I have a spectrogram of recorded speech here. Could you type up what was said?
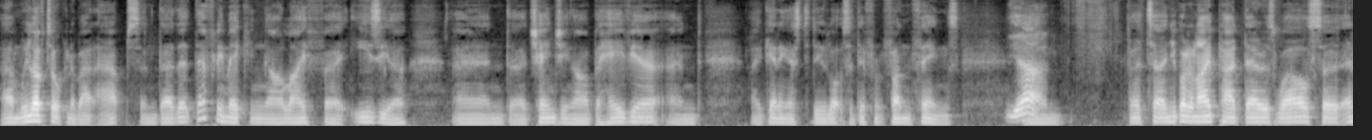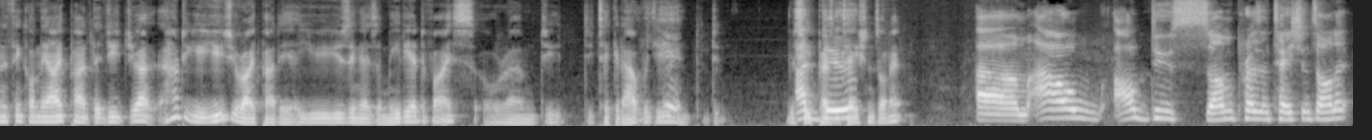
um, we love talking about apps, and uh, they're definitely making our life uh, easier and changing our behavior and getting us to do lots of different fun things. Yeah. Um, but uh, you've got an iPad there as well. So anything on the iPad that you, how do you use your iPad? Are you using it as a media device, or um, do you do you take it out with you and do, receive I presentations do. on it? Um, I'll I'll do some presentations on it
